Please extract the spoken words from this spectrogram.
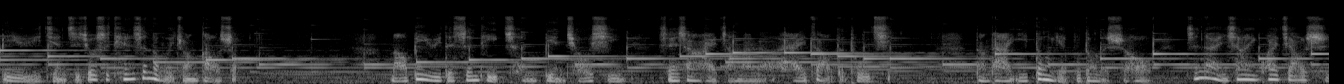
碧鱼简直就是天生的伪装高手。毛碧鱼的身体呈扁球形，身上还长满了海藻的凸起。当它一动也不动的时候，真的很像一块礁石，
